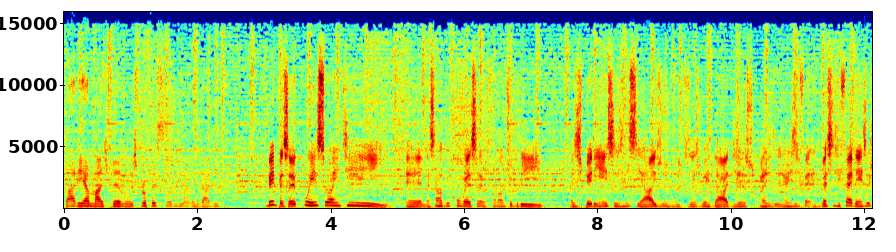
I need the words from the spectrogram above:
varia mais pelos professores, na verdade. Bem, pessoal, e com isso a gente, é, nessa roda de conversa, falando sobre as experiências iniciais, os mitos, as verdades, as, as, as diversas diferenças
